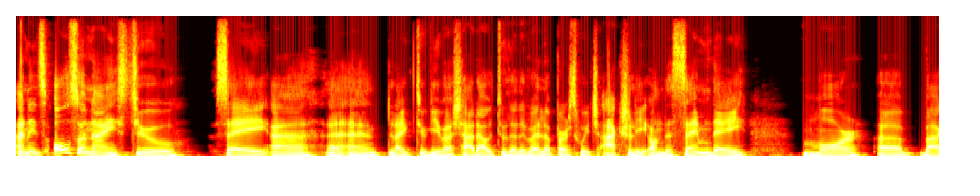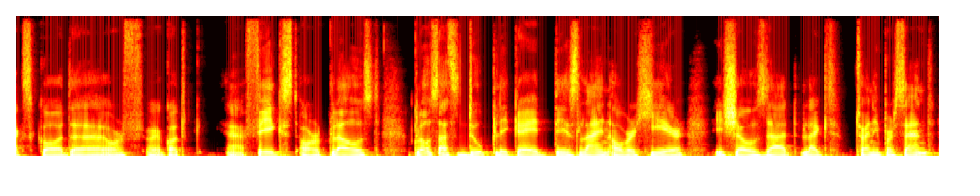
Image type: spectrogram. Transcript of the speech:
and it's also nice to say uh, and uh, uh, like to give a shout out to the developers, which actually on the same day more uh, bugs got uh, or uh, got uh, fixed or closed. Closed as duplicate. This line over here, it shows that like 20%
